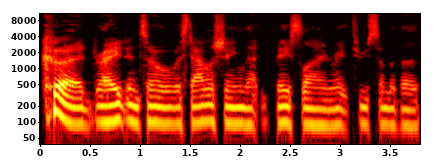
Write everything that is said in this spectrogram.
could, right? And so establishing that baseline right through some of the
